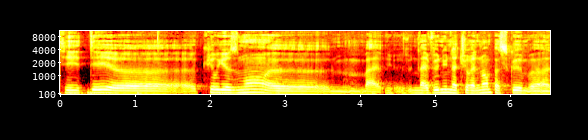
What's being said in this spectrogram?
C'était euh, curieusement euh, bah, venu naturellement parce que bah,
